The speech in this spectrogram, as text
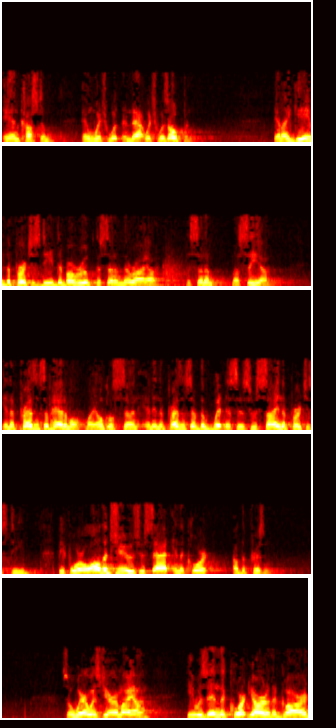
and custom, and, which was, and that which was open. And I gave the purchase deed to Baruch the son of Neriah, the son of Mahseiah, in the presence of Hanamel, my uncle's son, and in the presence of the witnesses who signed the purchase deed, before all the Jews who sat in the court of the prison. So where was Jeremiah? He was in the courtyard of the guard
